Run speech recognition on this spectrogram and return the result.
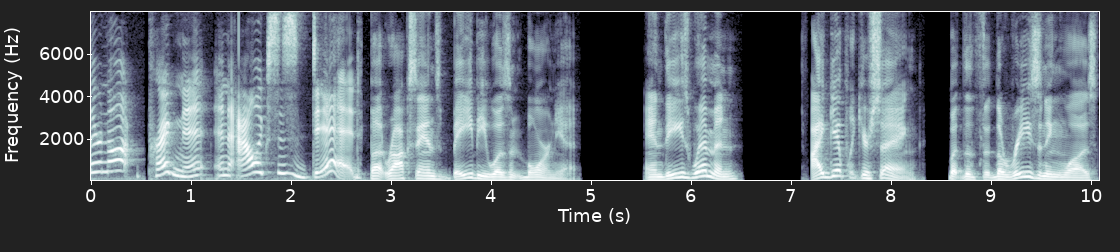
They're not pregnant, and Alex is dead. but Roxanne's baby wasn't born yet. And these women, I get what you're saying, but the, the, the reasoning was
